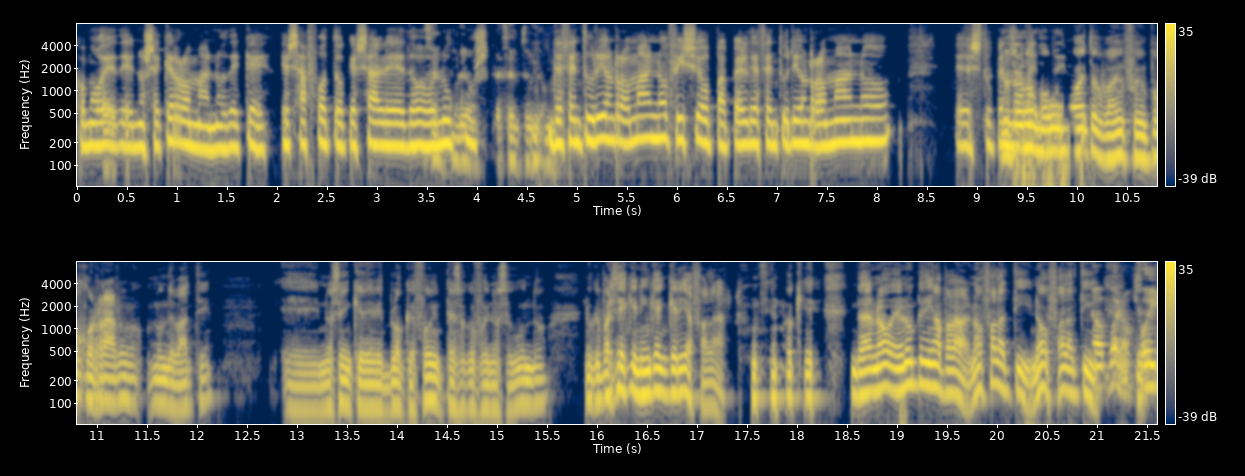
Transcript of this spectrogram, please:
como é de no sei que romano, de que esa foto que sale do centurión, Lucus de centurión. de centurión romano, fixo o papel de centurión romano estupendamente. No un momento que para mí foi un pouco raro nun debate, eh, non sei en que bloque foi, penso que foi no segundo, no que parecía que ninguén quería falar. no que, no, eu non pedín a palabra, non fala ti, non fala ti. No, bueno, que foi...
